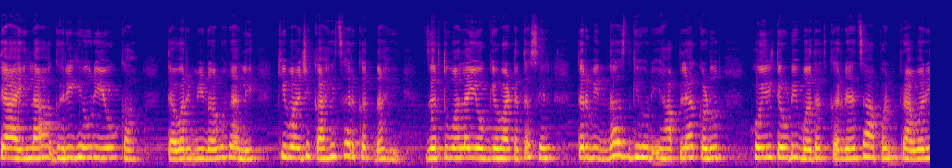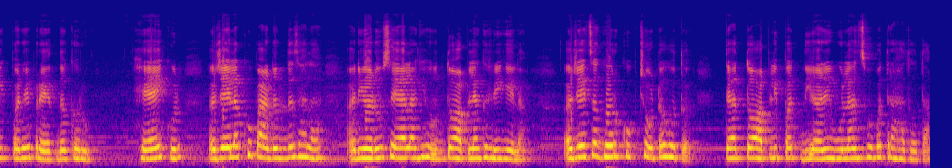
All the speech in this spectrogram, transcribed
त्या आईला घरी घेऊन येऊ का? त्यावर मीना म्हणाली की माझी काहीच हरकत नाही जर तुम्हाला योग्य वाटत असेल तर बिंदास घेऊन आपल्याकडून होईल तेवढी मदत करण्याचा आपण प्रामाणिकपणे प्रयत्न करू. हे ऐकून अजयला खूप आनंद झाला आणि अनुसयाला घेऊन तो आपल्या घरी गेला. अजयचं घर खूप छोटं होतं. त्यात तो आपली पत्नी आणि मुलांसोबत राहत होता.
